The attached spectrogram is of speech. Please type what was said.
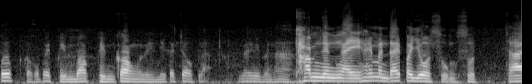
ปุ๊บเขาก็ไปพิมพ์บล็อกพิมพ์กล้องอะไรนี้ก็จบละไม่มีปัญหา ทำยังไงให้มันได้ประโยชน์สูงสุด ใช่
